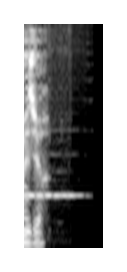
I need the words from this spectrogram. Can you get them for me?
mesure.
